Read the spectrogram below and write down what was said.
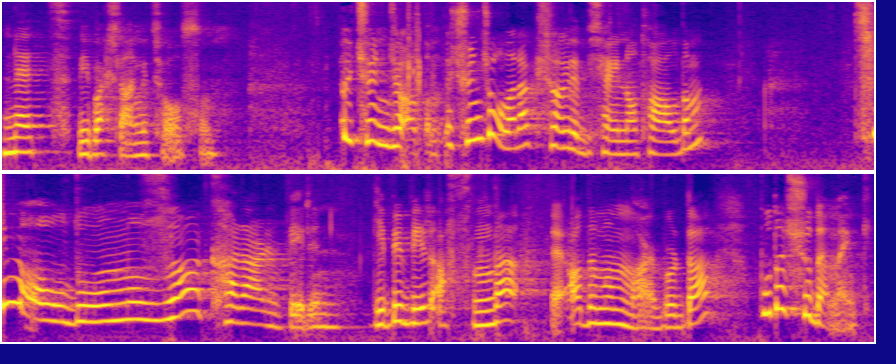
net bir başlangıç olsun. Üçüncü adım. Üçüncü olarak şöyle bir şey not aldım. Kim olduğunuza karar verin gibi bir aslında e, adımım var burada. Bu da şu demek.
